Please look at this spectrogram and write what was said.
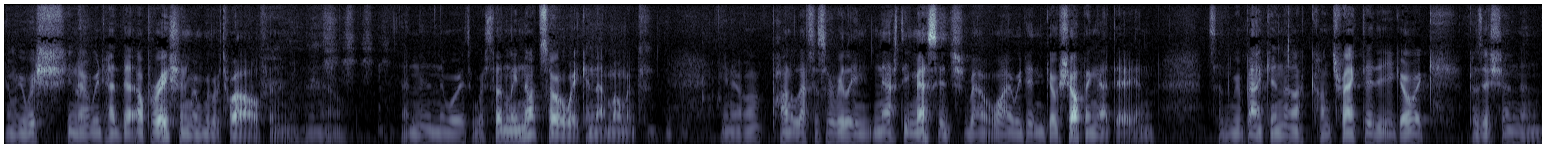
And we wish, you know, we'd had that operation when we were 12, and, you know, and then we're, we're suddenly not so awake in that moment. You know, a partner left us a really nasty message about why we didn't go shopping that day, and suddenly we're back in a contracted egoic position, and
